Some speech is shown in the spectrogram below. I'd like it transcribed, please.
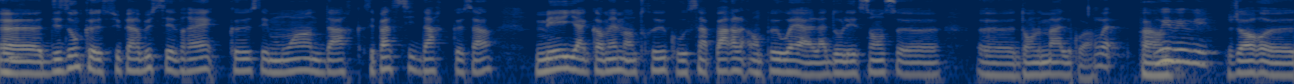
Euh, disons que Superbus, c'est vrai que c'est moins dark. C'est pas si dark que ça, mais il y a quand même un truc où ça parle un peu, ouais, à l'adolescence euh, euh, dans le mal, quoi. Ouais. Enfin, Oui, oui, oui. Genre, euh,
